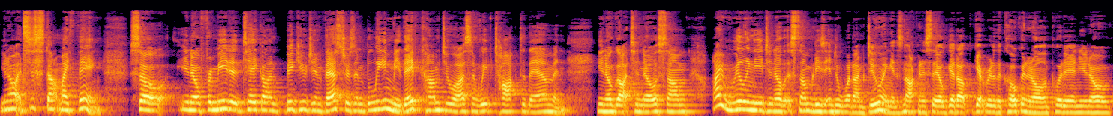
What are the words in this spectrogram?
you know, it's just not my thing. So, you know, for me to take on big, huge investors, and believe me, they've come to us and we've talked to them and, you know, got to know some. I really need to know that somebody's into what I'm doing and is not going to say, oh, get up, get rid of the coconut oil and put in, you know,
